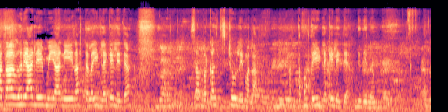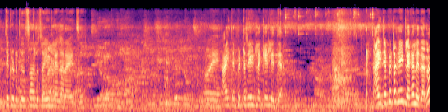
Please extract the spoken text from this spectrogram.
आता घरी आले मी आणि नाश्त्याला इडल्या केले त्या. सांबार कालच ठेवलंय मला. आत्ता फक्त इडल्या केले त्या दिदीनं. तिकडं ते चालूच इडल्या करायचं. होय आयत्या पिठाच्या इडल्या केले त्या. आयत्या पिठाच्या इडल्या केल्या त्या ना?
